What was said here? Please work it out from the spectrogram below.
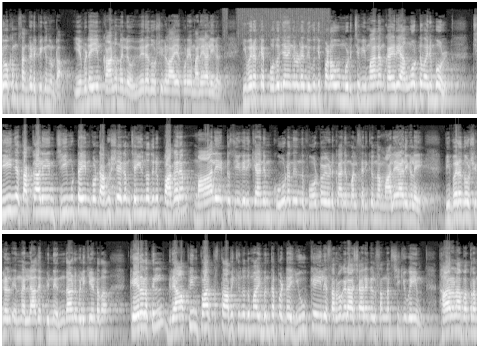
യോഗം സംഘടിപ്പിക്കുന്നുണ്ട്. എവിടെയും കാണുമല്ലോ വിവരദോഷികളായ കുറേ മലയാളികൾ. ഇവരൊക്കെ പൊതുജനങ്ങളുടെ നികുതി പണവും മുടിച്ച് വിമാനം കയറി അങ്ങോട്ട് വരുമ്പോൾ ചീഞ്ഞ തക്കാളിയും ചീമുട്ടയും കൊണ്ട് അഭിഷേകം ചെയ്യുന്നതിനു പകരം മാലയിട്ട് സ്വീകരിക്കാനും കൂടെ നിന്ന് ഫോട്ടോ എടുക്കാനും മത്സരിക്കുന്ന മലയാളികളെ വിവരദോഷികൾ എന്നല്ലാതെ പിന്നെ എന്താണ് വിളിക്കേണ്ടത്? കേരളത്തിൽ ഗ്രാഫിൻ പാർക്ക് സ്ഥാപിക്കുന്നതുമായി ബന്ധപ്പെട്ട് യു കെയിലെ സർവകലാശാലകൾ സന്ദർശിക്കുകയും ധാരണാപത്രം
